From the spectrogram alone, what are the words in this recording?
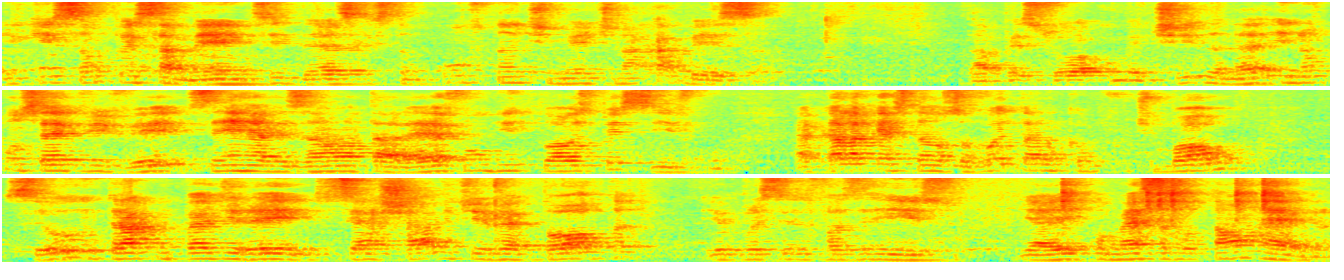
E que são pensamentos, ideias que estão constantemente na cabeça da pessoa acometida né, e não consegue viver sem realizar uma tarefa, um ritual específico. Aquela questão, se eu vou entrar no campo de futebol, se eu entrar com o pé direito, se a chave estiver torta, eu preciso fazer isso. E aí começa a botar uma regra.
